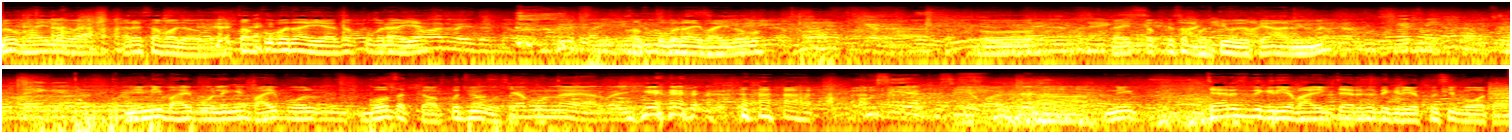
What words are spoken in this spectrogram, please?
लो भाई लो भाई। अरे सब आ जाओगे। सबको बधाई यार सबको बधाई यार। सबको बधाई भाई लोगों तो गाइस सबके सब भर्ती हो चुके हैं आर्मी में। नहीं नहीं भाई बोलेंगे। भाई बोल बोल सकते हो आप कुछ भी बोल सकते क्या बोलना है यार भाई? खुशी है खुशी है भाई। हाँ नहीं चेहरे से दिख रही है भाई चेहरे से दिख रही है। खुशी बहुत है।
